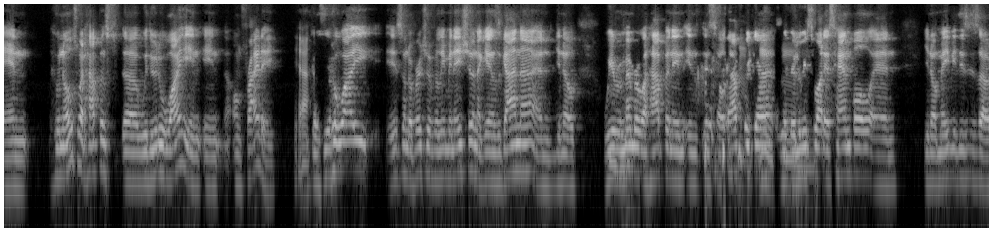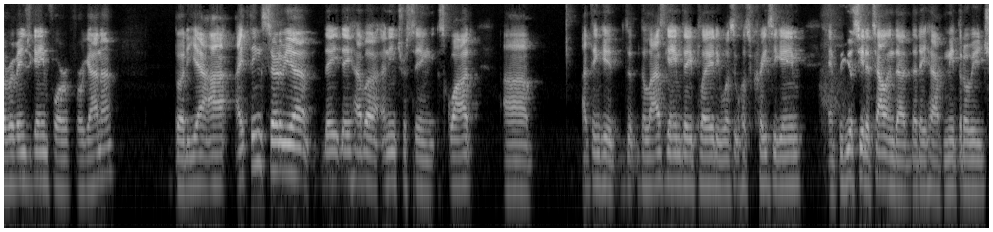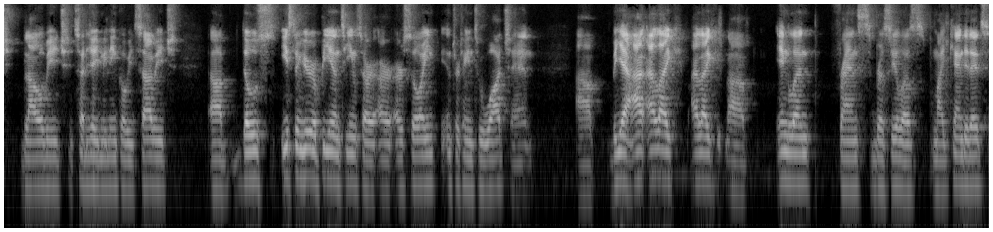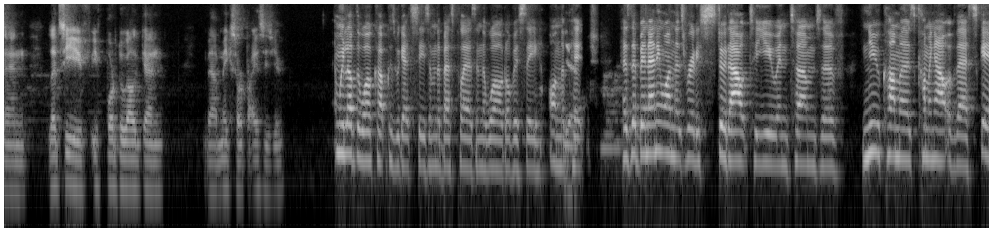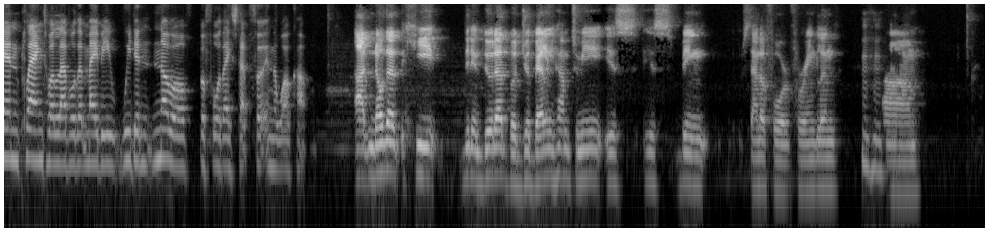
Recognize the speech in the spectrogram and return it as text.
and who knows what happens uh, with Uruguay in, in on Friday. Yeah, because Uruguay is on the verge of elimination against Ghana, and you know we mm-hmm. remember what happened in, in, in South Africa with the Luis Suarez handball, and you know maybe this is a revenge game for for Ghana. But yeah, I, I think Serbia they they have a, an interesting squad. Uh, I think it the, the, last game they played it was it was a crazy game, and you see the talent that, that they have: Mitrovic, Vlahovic, Sergej Milinkovic, Savic uh, those Eastern European teams are are, are so in, entertaining to watch. And uh, but yeah, I, I like I like uh, England, France, Brazil as my candidates, and let's see if if Portugal can uh, make surprises here. And we love the World Cup because we get to see some of the best players in the world, obviously, on the yeah. pitch. Has there been anyone that's really stood out to you in terms of newcomers coming out of their skin, playing to a level that maybe we didn't know of before they stepped foot in the World Cup? I know that he didn't do that, but Jude Bellingham to me is is being stand up for for England. Mm-hmm. Um,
